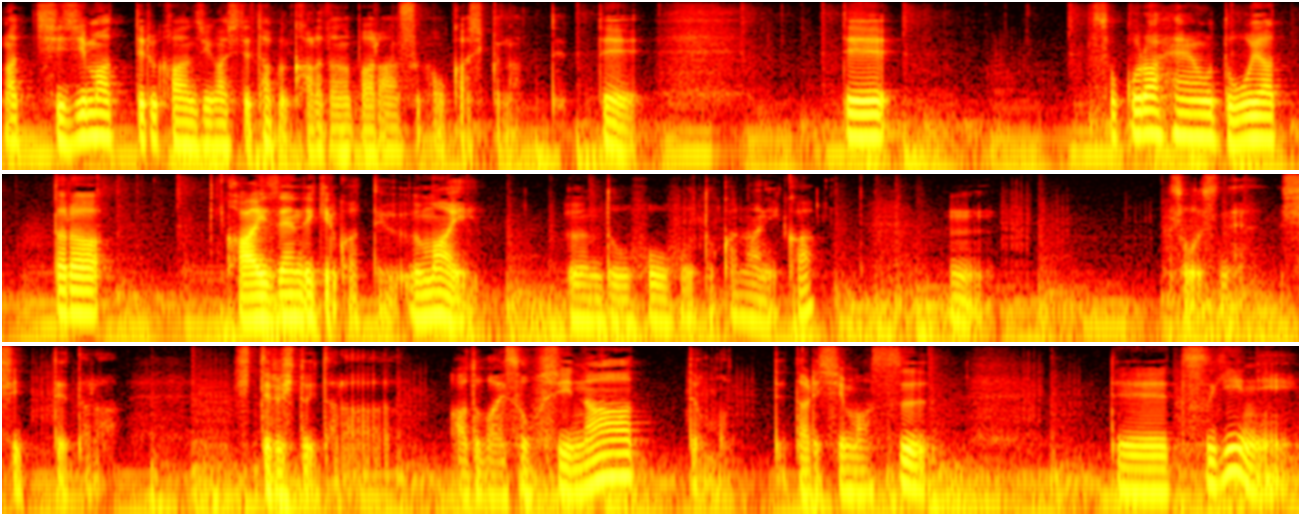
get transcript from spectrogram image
が縮まってる感じがして多分体のバランスがおかしくなってってでそこら辺をどうやったら改善できるかっていううまい運動方法とか何か？うん。そうですね。知ってたら知ってる人いたらアドバイス欲しいなって思ってたりします。で次に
